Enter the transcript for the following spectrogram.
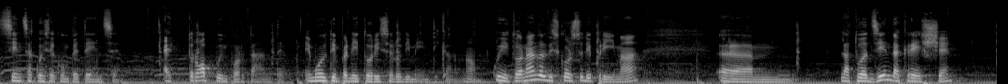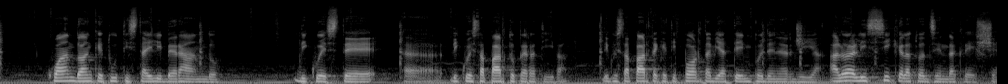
senza queste competenze. È troppo importante e molti imprenditori se lo dimenticano. No? Quindi tornando al discorso di prima, ehm, la tua azienda cresce quando anche tu ti stai liberando di, queste, uh, di questa parte operativa, di questa parte che ti porta via tempo ed energia. Allora lì sì che la tua azienda cresce.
